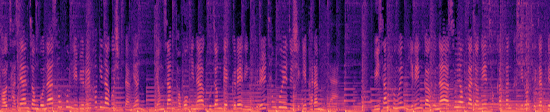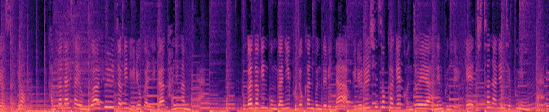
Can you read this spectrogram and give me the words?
더 자세한 정보나 상품 리뷰를 확인하고 싶다면 영상 더보기나 고정 댓글의 링크를 참고해 주시기 바랍니다. 위 상품은 1인 가구나 소형 가정에 적합한 크기로 제작되었으며 간편한 사용과 효율적인 의료 관리가 가능합니다. 부가적인 공간이 부족한 분들이나 의류를 신속하게 건조해야 하는 분들께 추천하는 제품입니다.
